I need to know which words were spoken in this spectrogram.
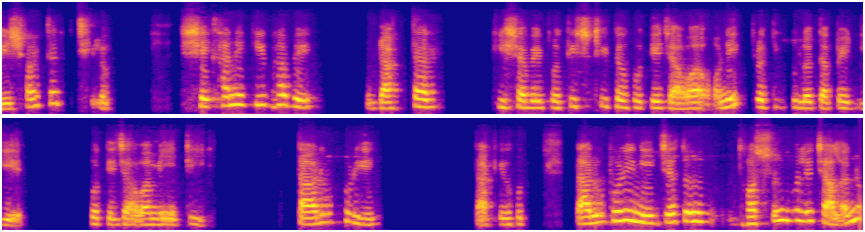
বেসরকারি ছিল? সেখানে কীভাবে ডাক্তার হিসাবে প্রতিষ্ঠিত হতে যাওয়া, অনেক প্রতিকূলতা পেরিয়ে হতে যাওয়া মেয়েটি তার উপরে তাকে তার উপরে নির্যাতন ধর্ষণ বলে চালানো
